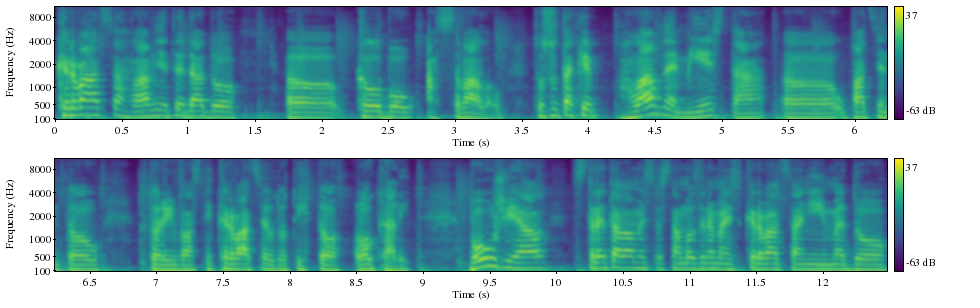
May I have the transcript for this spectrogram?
Krváca hlavne teda do klbov a svalov. To sú také hlavné miesta uh, u pacientov, ktorí vlastne krvácajú do týchto lokalít. Bohužiaľ, stretávame sa samozrejme aj s krvácaním do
